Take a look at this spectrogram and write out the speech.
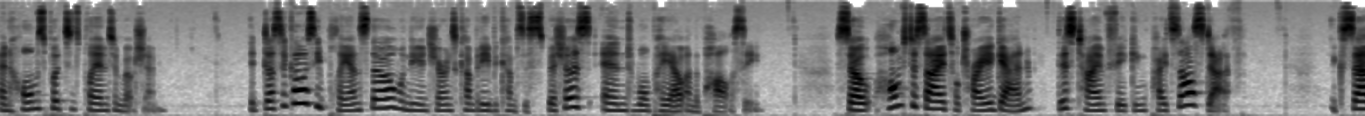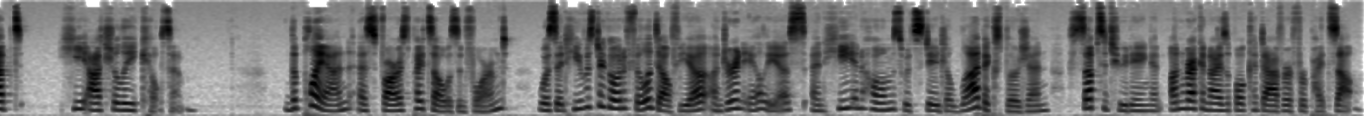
and Holmes puts his plan into motion. It doesn't go as he plans, though, when the insurance company becomes suspicious and won't pay out on the policy. So Holmes decides he'll try again, this time faking Pitezel's death. Except he actually kills him. The plan, as far as Pitezel was informed, was that he was to go to Philadelphia under an alias, and he and Holmes would stage a lab explosion, substituting an unrecognizable cadaver for Pitezel.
